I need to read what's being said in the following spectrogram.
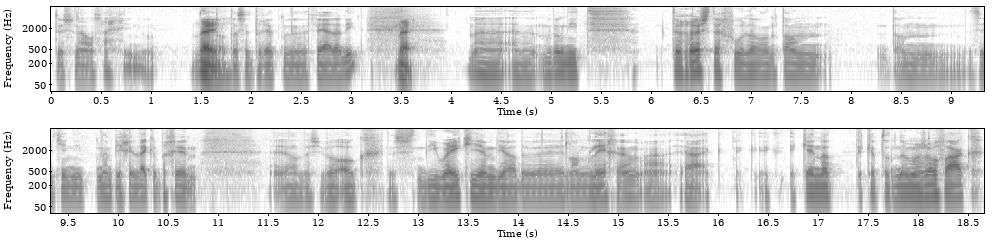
te snel zijn. Nee. Dat is het ritme verder niet. Nee. Maar, en het moet ook niet te rustig voelen, want dan, dan, zit je niet, dan heb je geen lekker begin. Ja, dus je wil ook, dus die Requiem, die hadden we heel lang liggen. Maar ja, ik, ik, ik, ik ken dat, ik heb dat nummer zo vaak,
